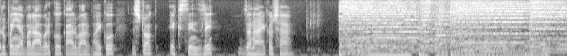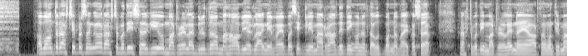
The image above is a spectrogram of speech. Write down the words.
रुपैयाँ बराबरको कारोबार भएको स्टक एक्सचेन्जले जनाएको छ। अब अन्तर्राष्ट्रिय प्रसङ्ग राष्ट्रपति स्वर्गीय माटरेला विरुद्ध महाअभियोग लाग्ने भएपछि दिल्लीमा राजनीतिक अन्यता उत्पन्न भएको छ। राष्ट्रपति माटरेलाले नयाँ अर्थमन्त्रीमा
